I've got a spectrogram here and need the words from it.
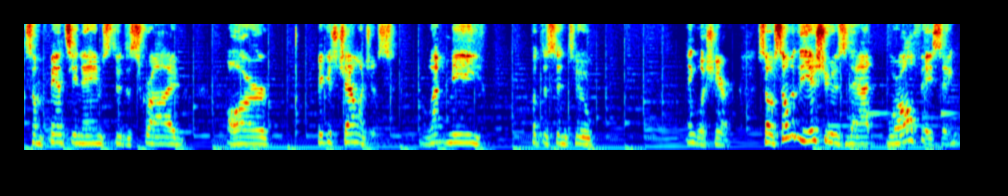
some fancy names to describe our biggest challenges. Let me put this into English here. So, some of the issues that we're all facing,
